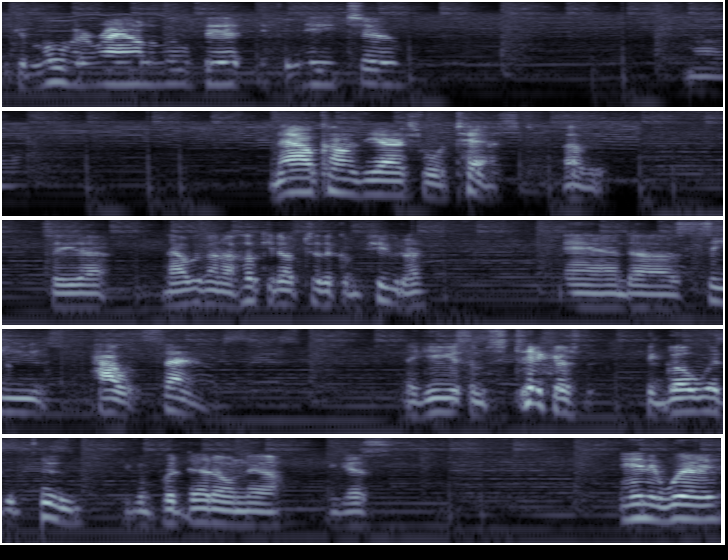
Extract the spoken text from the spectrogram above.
You can move it around a little bit if you need to. Uh, now comes the actual test of it. See that? Now we're gonna hook it up to the computer and uh, see how it sounds. They give you some stickers to go with it too. You can put that on there, I guess. Anywhere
